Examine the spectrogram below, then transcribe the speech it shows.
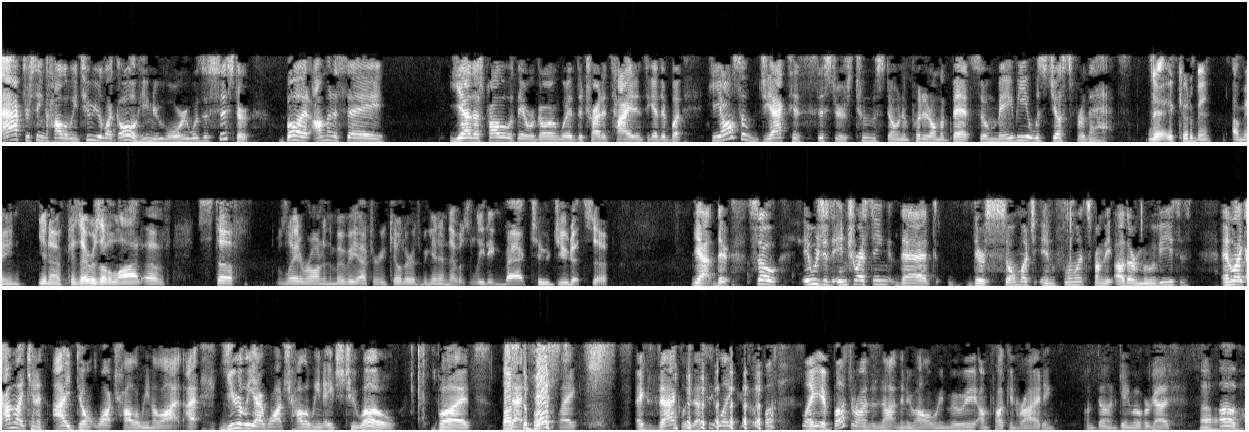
after seeing Halloween 2, you're like, oh, he knew Laurie was his sister. But I'm going to say, yeah, that's probably what they were going with to try to tie it in together. But he also jacked his sister's tombstone and put it on the bed, so maybe it was just for that. Yeah, it could have been. I mean, you know, because there was a lot of stuff later on in the movie after he killed her at the beginning that was leading back to Judith. So Yeah, there. So it was just interesting that there's so much influence from the other movies. And like I'm like Kenneth, I don't watch Halloween a lot. I yearly I watch Halloween H2O, but Bust that's the bus. it. Like exactly, that's it, like bust, like if Busta Rhymes is not in the new Halloween movie, I'm fucking rioting. I'm done. Game over, guys. Oh. Uh,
